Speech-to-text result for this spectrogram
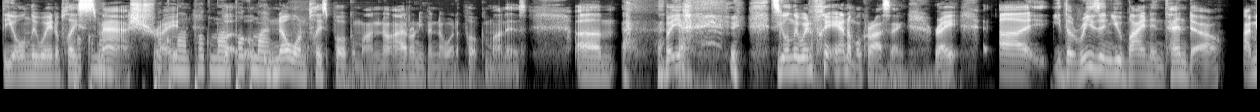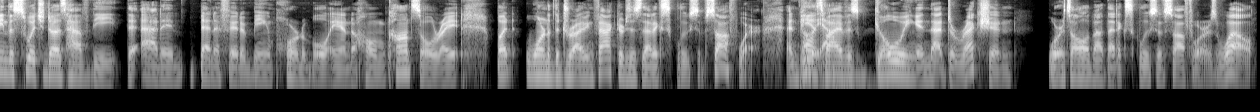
the only way to play Pokemon. Smash, right? Pokemon, Pokemon, But Pokemon. No one plays Pokemon. No, I don't even know what a Pokemon is. Um, but yeah, it's the only way to play Animal Crossing, right? Uh, the reason you buy Nintendo, I mean, the Switch does have the the added benefit of being portable and a home console, right? But one of the driving factors is that exclusive software, and Oh, PS5 yeah. is going in that direction where it's all about that exclusive software as well.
